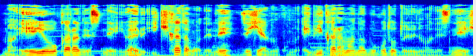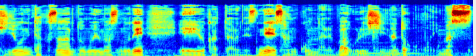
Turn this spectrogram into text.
まあ、栄養からですねいわゆる生き方までねぜひあのこのエビから学ぶことというのはですね非常にたくさんあると思いますので、えー、よかったらですね参考になれば嬉しいなと思います。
